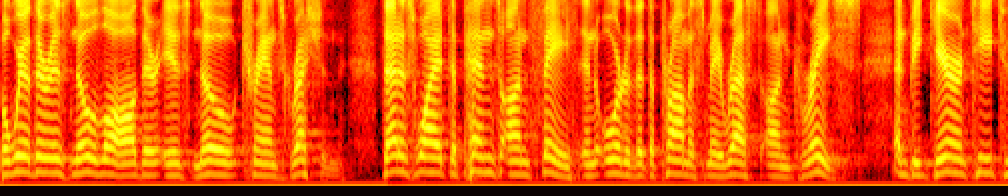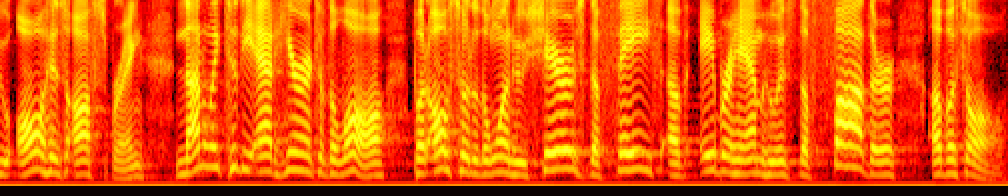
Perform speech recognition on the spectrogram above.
but where there is no law, there is no transgression. That is why it depends on faith in order that the promise may rest on grace and be guaranteed to all his offspring, not only to the adherent of the law, but also to the one who shares the faith of Abraham, who is the father of us all.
